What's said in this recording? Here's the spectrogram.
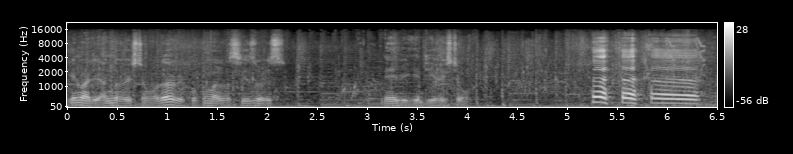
Gehen mal die andere Richtung, oder? Wir gucken mal, was hier so ist. Ne, wir gehen die Richtung.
